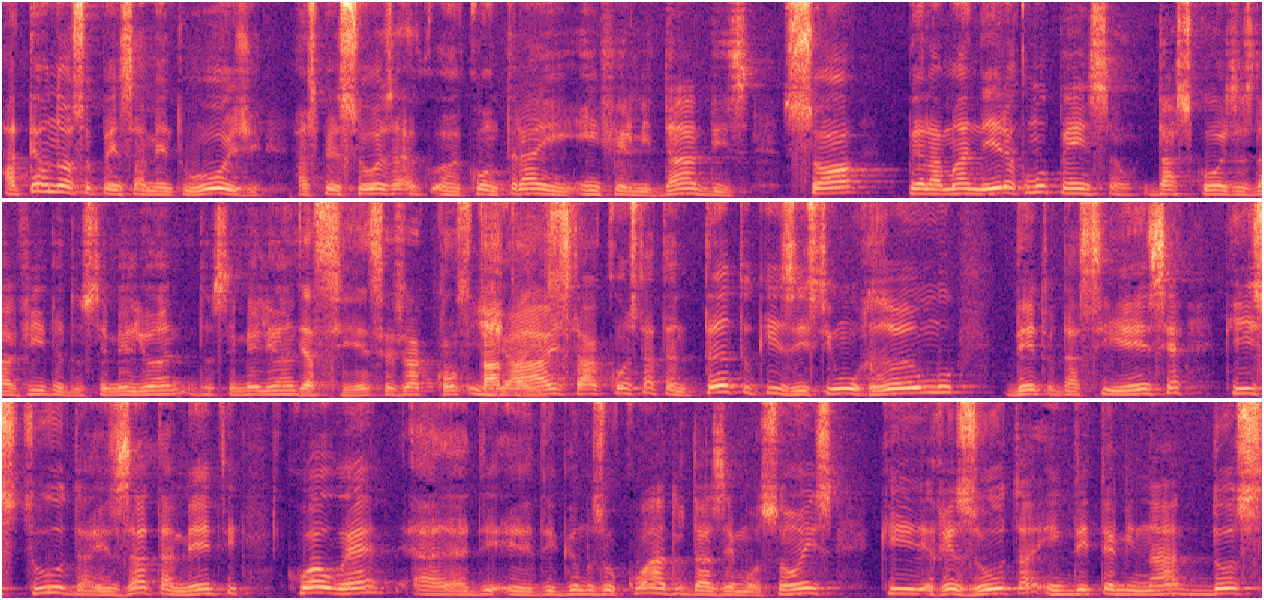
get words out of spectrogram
Até o nosso pensamento hoje, as pessoas uh, contraem enfermidades só pela maneira como pensam das coisas, da vida, do semelhante. Do semelhante. E a ciência já constata já isso. está constatando. Tanto que existe um ramo dentro da ciência que estuda exatamente qual é, eh, digamos, o quadro das emoções que resulta em determinados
